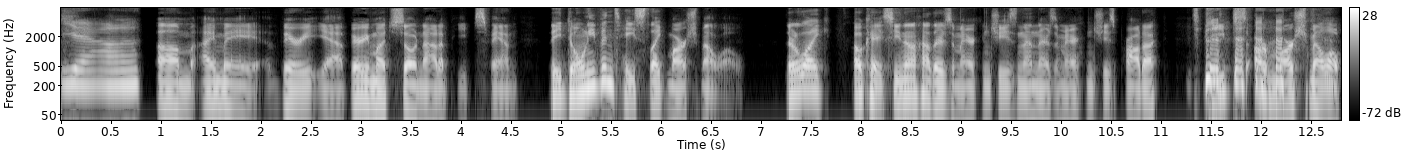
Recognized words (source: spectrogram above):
yeah. um, I'm a very yeah, very much so not a peeps fan. They don't even taste like marshmallow. They're like okay, so you know how there's American cheese and then there's American cheese product. Peeps are marshmallow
